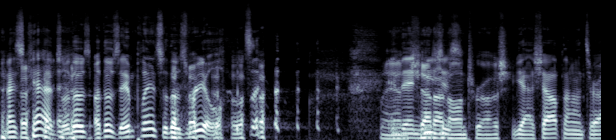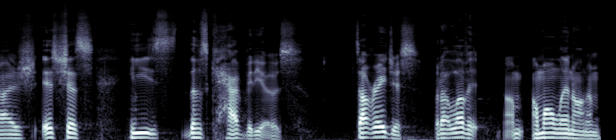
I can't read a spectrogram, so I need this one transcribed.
nice calves. Are those are those implants? Or are those real?" It's like- Man, then shout he out just- Entourage. yeah, shout out to Entourage. It's just he's those Cav videos. It's outrageous, but I love it. I'm I'm all in on him.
